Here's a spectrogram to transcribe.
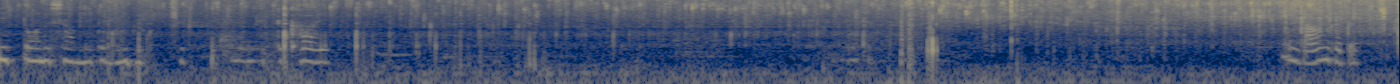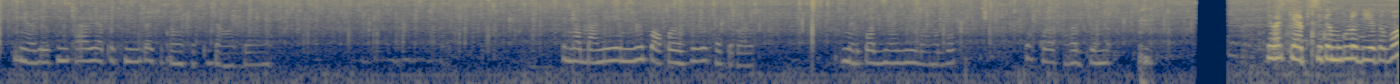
শীত তোমাদের সামনে তো ঘুরঘুর করছে। আমি একটু খাই। দারুণ খেতে। পেঁয়াজ রসুন ছাড়া এত সুন্দর আছে তোমার খেতে জানাতে হবে তোমরা বানিয়ে এমনি পকোড়া হিসেবে খেতে পারো। এরপর দিন একদিন বানাবো পকোড়া খাওয়ার জন্য। এবার ক্যাপসিকামগুলো দিয়ে দেবো।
